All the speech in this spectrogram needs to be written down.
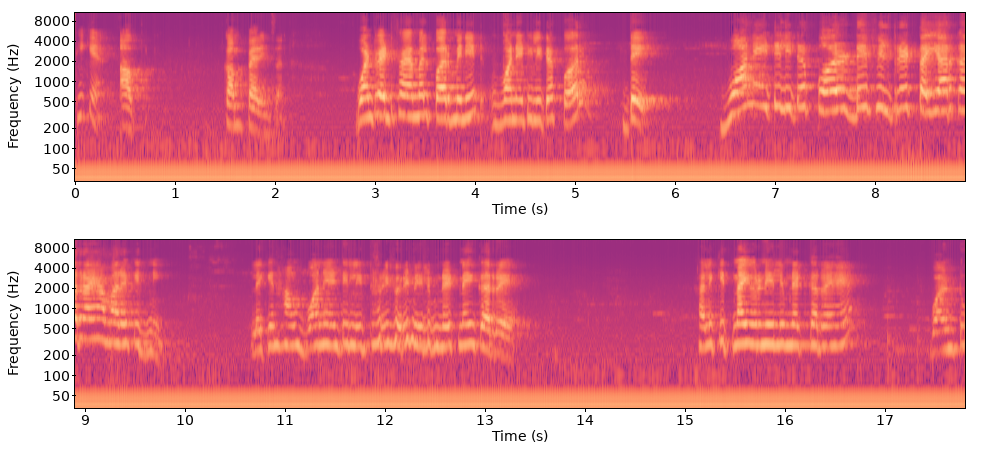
ठीक है, अब comparison 125 twenty per minute 180 litre per day 180 litre per day filtrate तैयार कर रहा है हमारे किडनी। लेकिन हम 180 लीटर यूरिन इलिमिनेट नहीं कर रहे हैं। खाली कितना यूरिन इलिमिनेट कर रहे हैं? 1 टू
